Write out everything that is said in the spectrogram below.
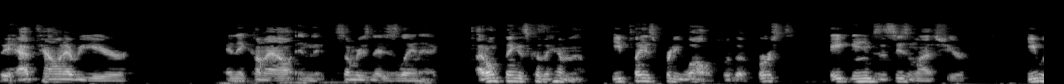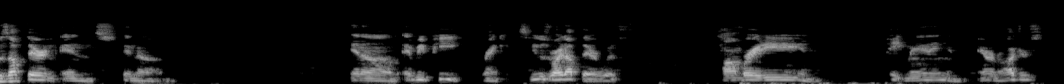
They have talent every year and they come out and for some reason they just lay an egg. I don't think it's because of him though. He plays pretty well for the first eight games of the season last year. He was up there in in, in um in um MVP rankings. He was right up there with Tom Brady and Peyton Manning and Aaron Rodgers.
